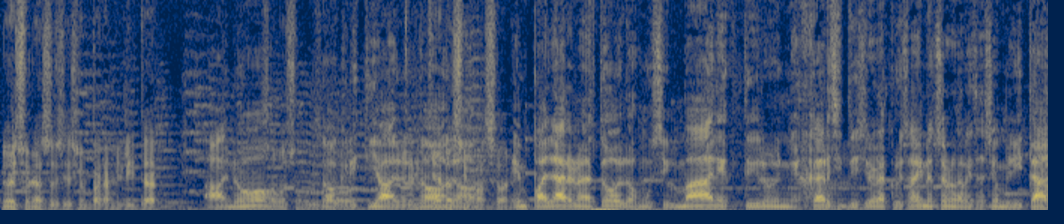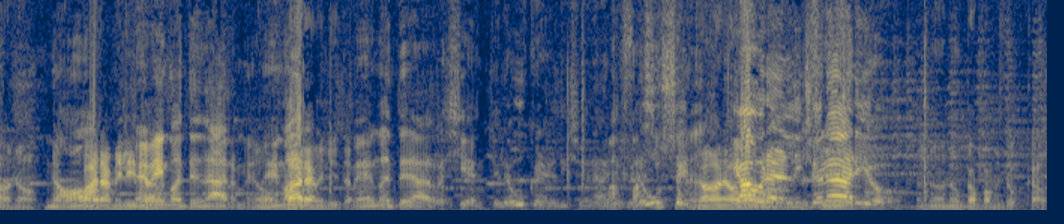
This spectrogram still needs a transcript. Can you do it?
No es una asociación paramilitar. Ah, no. Somos un grupo no, cristianos, no, y no. masones. Empalaron a todos los musulmanes, tuvieron un ejército, hicieron la cruzada y no son una organización militar. No, no. No, Paramilitar. Me vengo a enterar, me, No, me vengo paramilitar. A, me vengo a enterar recién. Que lo busquen en el diccionario, Más que lo usen. No, no, que abran el diccionario. No, no, un campamento scout.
